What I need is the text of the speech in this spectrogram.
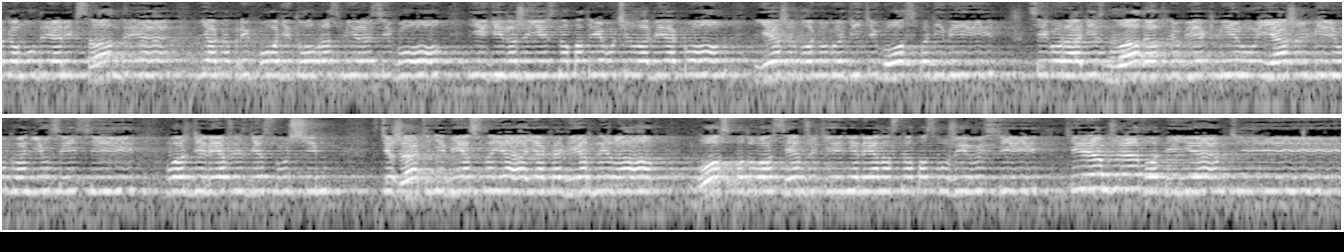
Богомудрие Александре, яко приходит образ мира сего, едино же есть на потребу человеком, еже благогодите Господи ви, сего ради из глада от любви к миру, я же в мире уклонился и си, вожделевши здесь сущим, стяжати небесная, яко верный раб, Господу во всем житии неленостно послужив и си, тем же вопием ти.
